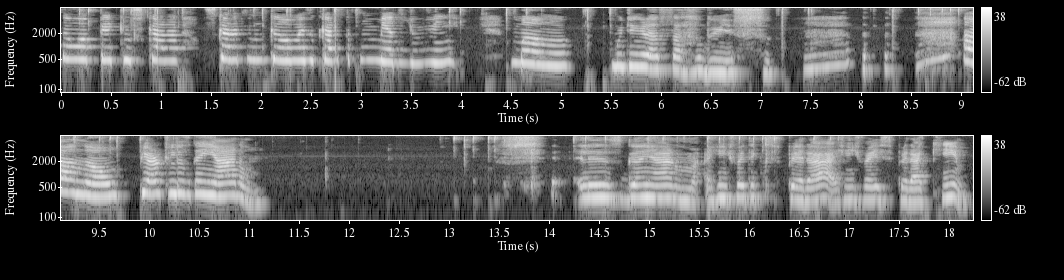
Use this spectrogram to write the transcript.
tão AP que os caras os cara brincam, mas o cara tá com medo de vir. Mano, muito engraçado isso. ah, não. Pior que eles ganharam. Eles ganharam. A gente vai ter que esperar. A gente vai esperar aqui.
